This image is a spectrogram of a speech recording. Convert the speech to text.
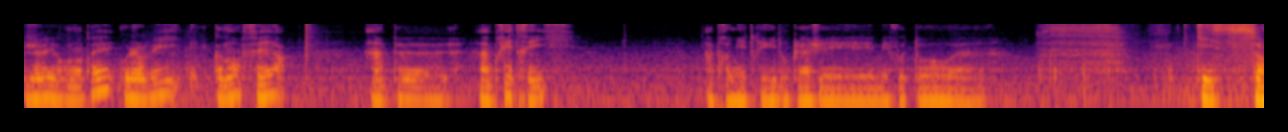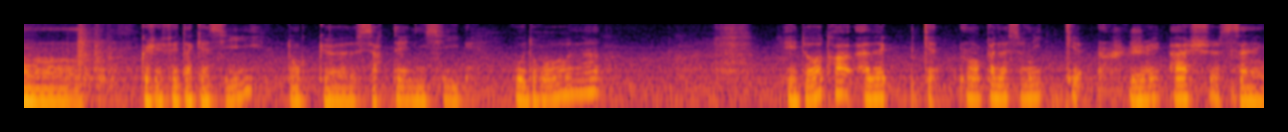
je vais vous montrer aujourd'hui comment faire un peu un pré-tri, un premier tri. Donc là j'ai mes photos euh, qui sont que j'ai faites à Cassis, donc euh, certaines ici au drone et d'autres avec mon Panasonic GH5.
